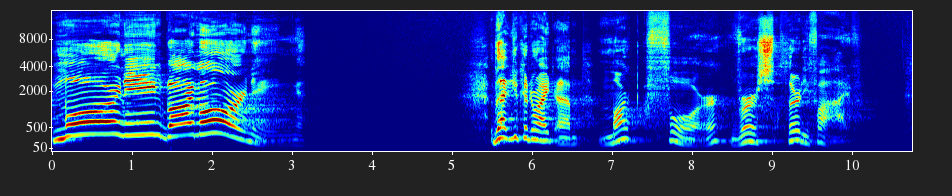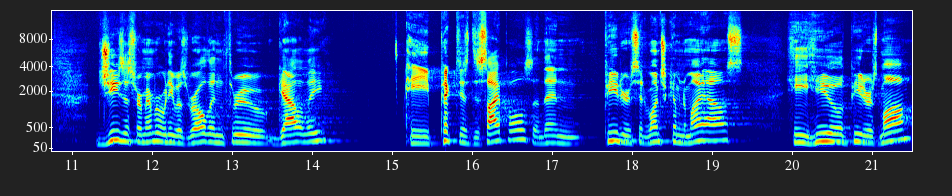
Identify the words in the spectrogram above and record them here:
morning by morning. That you can write uh, Mark 4, verse 35. Jesus, remember when he was rolling through Galilee? he picked his disciples, and then Peter said, Why don't you come to my house? He healed Peter's mom.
